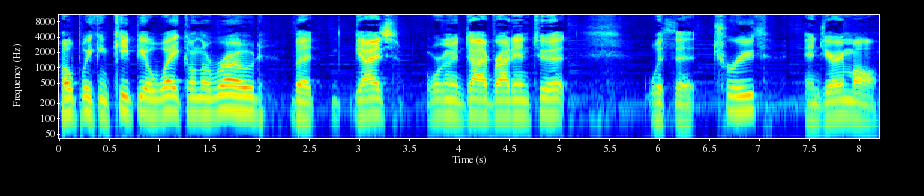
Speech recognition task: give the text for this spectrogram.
Hope we can keep you awake on the road. But guys, we're going to dive right into it with the truth and Jerry Moll.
